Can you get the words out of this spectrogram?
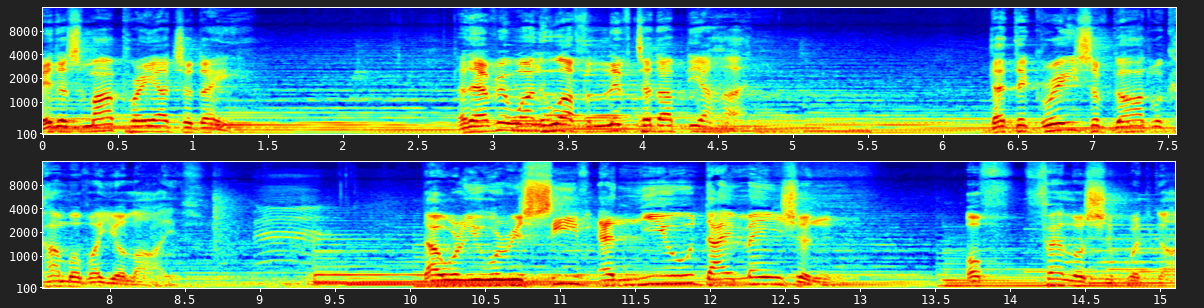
It is my prayer today that everyone who have lifted up their hand, that the grace of God will come over your life. That will, you will receive a new dimension of fellowship with God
